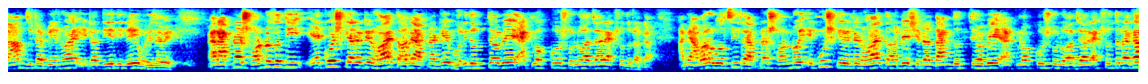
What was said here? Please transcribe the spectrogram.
দাম যেটা বের হয়, এটা দিয়ে দিলেই হয়ে যাবে। আর আপনার স্বর্ণ যদি একুশ ক্যারেটের হয়, তাহলে আপনাকে ভরি ধরতে হবে এক লক্ষ ষোলো হাজার একশত টাকা। আমি আবারও বলছি যে আপনার স্বর্ণ একুশ ক্যারেটের হয়, তাহলে সেটার দাম ধরতে হবে এক লক্ষ ষোলো হাজার একশত টাকা।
